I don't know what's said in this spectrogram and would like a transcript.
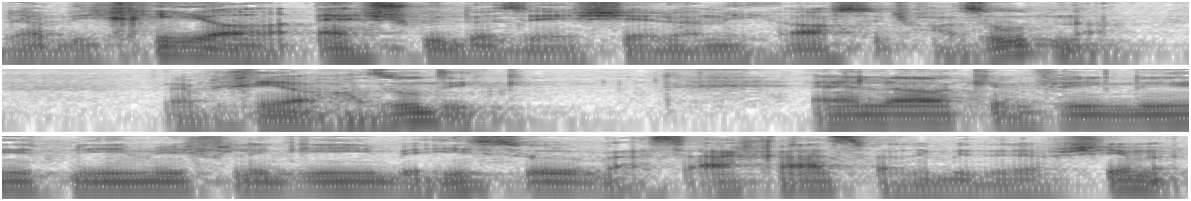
Rabbi Hia esküdözéséről mi? Az, hogy hazudna? Rabbi Hia hazudik? Ella, akim figli, nimi fligi, be iszul, vász áhász, vagy Simon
